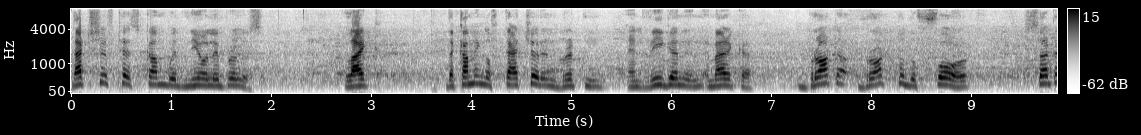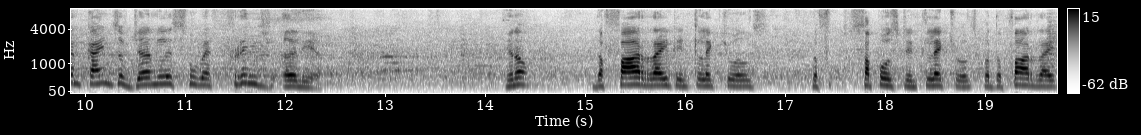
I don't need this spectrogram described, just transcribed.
That shift has come with neoliberalism. Like the coming of Thatcher in Britain and Reagan in America brought, a, brought to the fore certain kinds of journalists who were fringe earlier. You know, the far right intellectuals, the supposed intellectuals, but the far right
